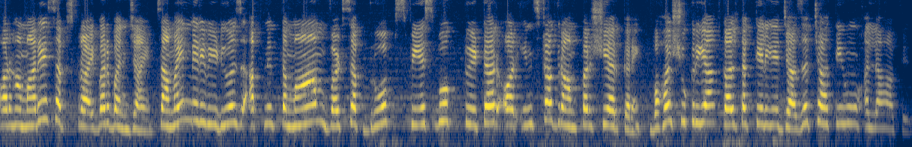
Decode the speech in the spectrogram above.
और हमारे सब्सक्राइबर बन जाएँ। सामाइन मेरी वीडियोस अपने तमाम व्हाट्सएप ग्रुप्स फेसबुक ट्विटर और इंस्टाग्राम पर शेयर करें। बहुत शुक्रिया। कल तक के लिए इजाज़त चाहती हूँ। अल्लाह हाफिज।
